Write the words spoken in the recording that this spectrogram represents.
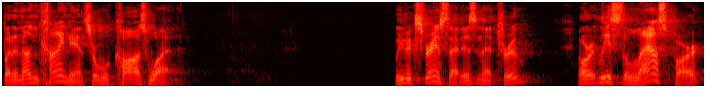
but an unkind answer will cause what? We've experienced that, isn't that true? Or at least the last part.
